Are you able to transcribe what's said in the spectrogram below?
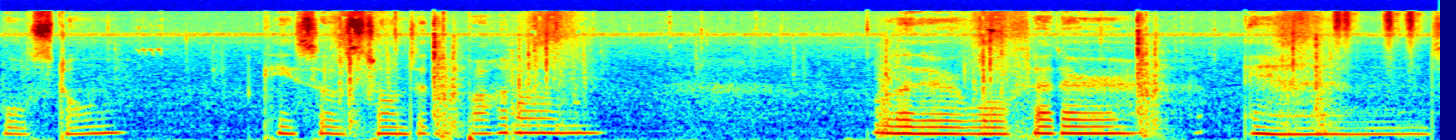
Leather wool stone. Okay, so stones at the bottom. Leather wool feather and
